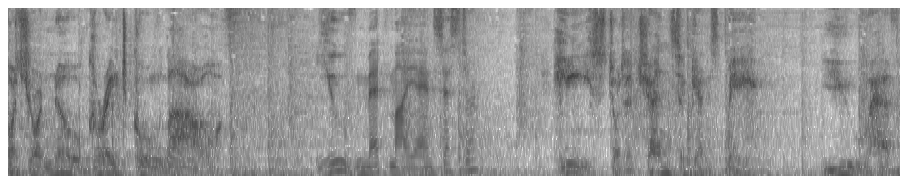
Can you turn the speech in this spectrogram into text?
but you're no great Kung Lao. You've met my ancestor? He stood a chance against me. You have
